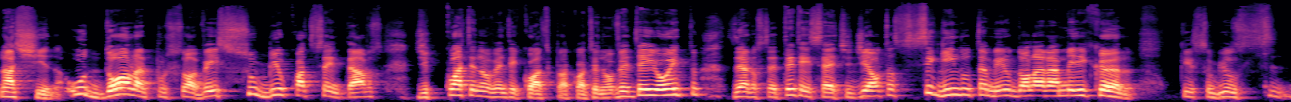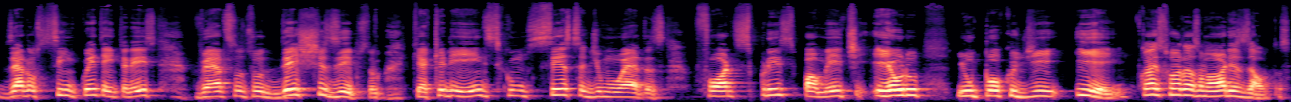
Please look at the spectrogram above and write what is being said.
na China. O dólar, por sua vez, subiu 4 centavos, de 4,94 para 4,98, 0,77 de alta, seguindo também o dólar americano que subiu 0,53 versus o DXY, que é aquele índice com cesta de moedas fortes, principalmente euro e um pouco de IEM. Quais foram as maiores altas?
